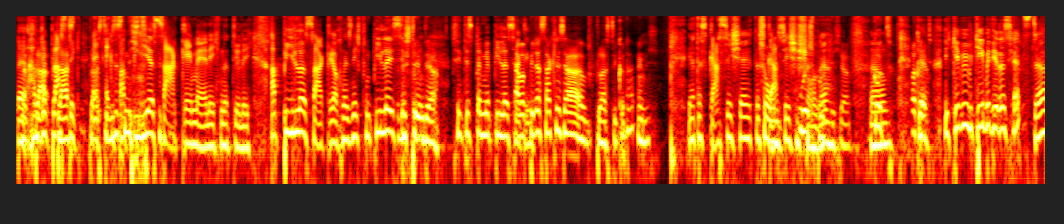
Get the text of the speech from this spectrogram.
bei Na, haben Pla- wir Plastik. Plast- Plastik ein ist. Papiersackel meine ich natürlich. Ein Billersackel, auch wenn es nicht von Biller ist. Das stimmt, ja. Sind das bei mir Aber Billersackel? Billersackel ist ja auch Plastik, oder? Eigentlich. ja, das klassische, das Schon. klassische schon. Ja. Ja. Ja. Gut, okay. Gut. Ich gebe, ich gebe dir das jetzt ja,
